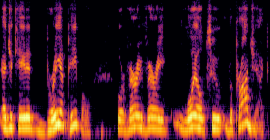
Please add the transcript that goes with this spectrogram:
educated, brilliant people who are very, very loyal to the project,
